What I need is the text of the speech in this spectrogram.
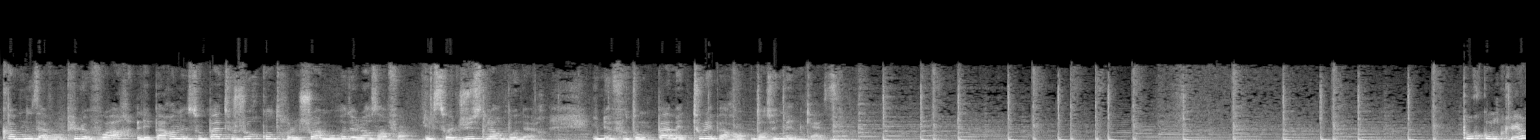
Comme nous avons pu le voir, les parents ne sont pas toujours contre le choix amoureux de leurs enfants, ils souhaitent juste leur bonheur. Il ne faut donc pas mettre tous les parents dans une même case. Conclure,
